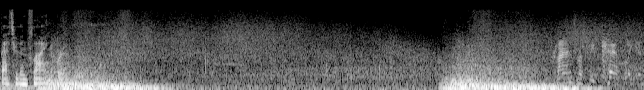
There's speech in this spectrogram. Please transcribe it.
Better than flying a broom. Plans must be carefully and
